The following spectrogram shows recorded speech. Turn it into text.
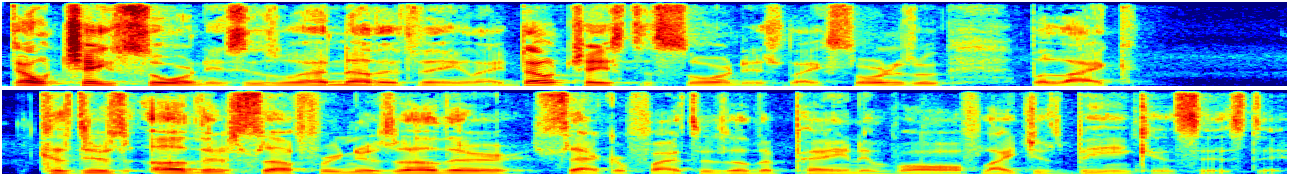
don't chase soreness is another thing. Like don't chase the soreness, like soreness, but like because there's other suffering, there's other sacrifice, there's other pain involved, like just being consistent.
